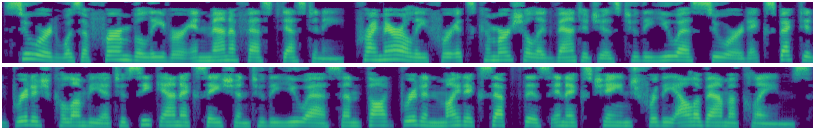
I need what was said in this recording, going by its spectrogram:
Seward was a firm believer in Manifest Destiny, primarily for its commercial advantages to the U.S. Seward expected British Columbia to seek annexation to the U.S. and thought Britain might accept this in exchange for the Alabama claims.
